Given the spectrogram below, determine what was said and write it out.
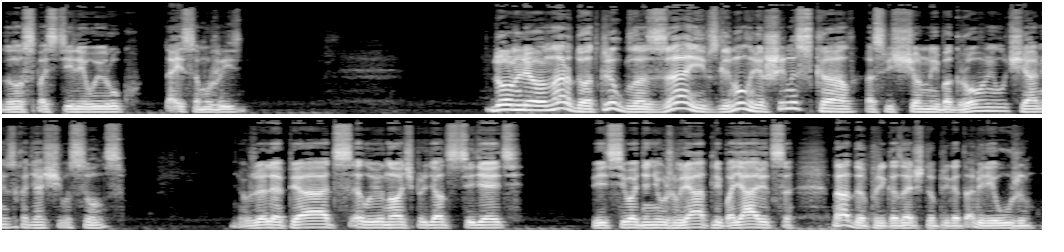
удалось спасти левую руку, да и саму жизнь. Дон Леонардо открыл глаза и взглянул на вершины скал, освещенные багровыми лучами заходящего солнца. Неужели опять целую ночь придется сидеть? Ведь сегодня они уже вряд ли появятся. Надо приказать, что приготовили ужин.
